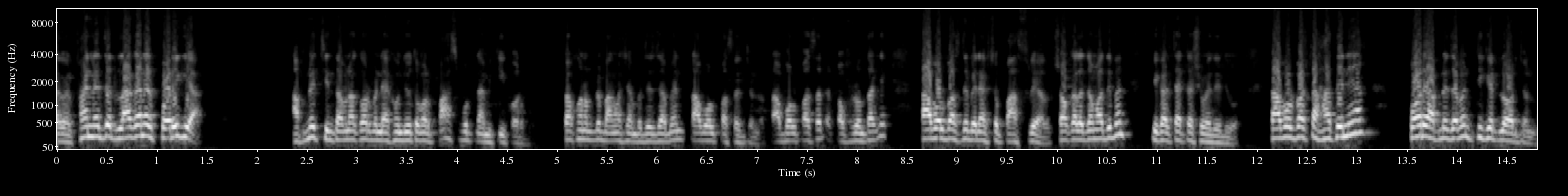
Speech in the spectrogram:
লাগাবেন। ফাইনাল লাগানোর পরে গিয়া আপনি চিন্তা ভাবনা করবেন, এখন যেহেতু আমার পাসপোর্ট না আমি কি করব? তখন আপনি বাংলাদেশ এম্বাসি যাবেন টাবল পাসের জন্য। টাবল পাসের একটা অপশন থাকে। টাবল পাস দেবেন একশো পাঁচ রিয়াল। সকালে জমা দিবেন, বিকাল চারটার সময় দিয়ে দিব। টাবল পাসটা হাতে নিয়ে পরে আপনি যাবেন টিকিট লওয়ার জন্য।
